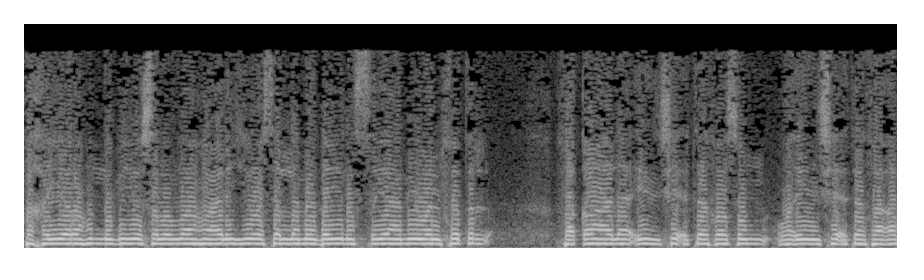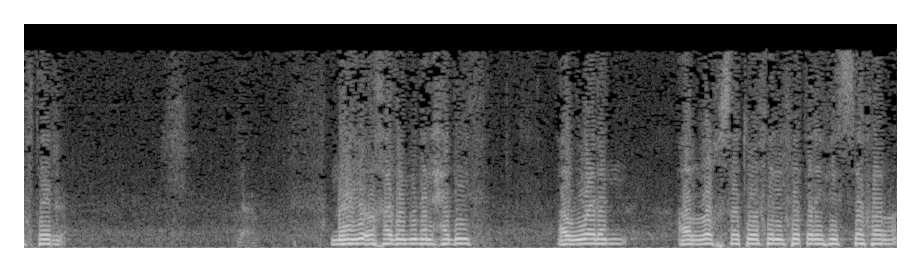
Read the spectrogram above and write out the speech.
فخيره النبي صلى الله عليه وسلم بين الصيام والفطر فقال إن شئت فصم وإن شئت فأفطر. نعم. ما يؤخذ من الحديث؟ أولا الرخصة في الفطر في السفر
